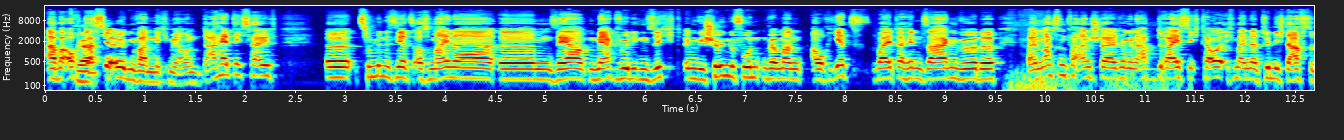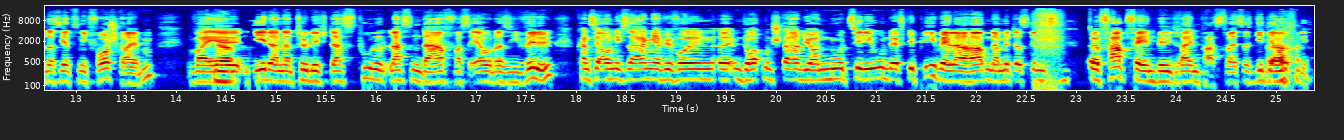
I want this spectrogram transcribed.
aber auch ja. das ja irgendwann nicht mehr und da hätte ich es halt äh, zumindest jetzt aus meiner ähm, sehr merkwürdigen Sicht irgendwie schön gefunden, wenn man auch jetzt weiterhin sagen würde, bei Massenveranstaltungen ab 30.000, ich meine, natürlich darfst du das jetzt nicht vorschreiben, weil ja. jeder natürlich das tun und lassen darf, was er oder sie will. Du kannst ja auch nicht sagen, ja, wir wollen äh, im Dortmund-Stadion nur CDU und FDP-Wähler haben, damit das ins äh, Farbfanbild reinpasst, weißt du, das geht ja auch nicht.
